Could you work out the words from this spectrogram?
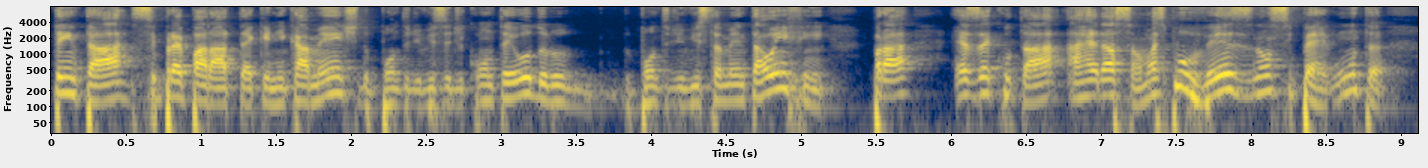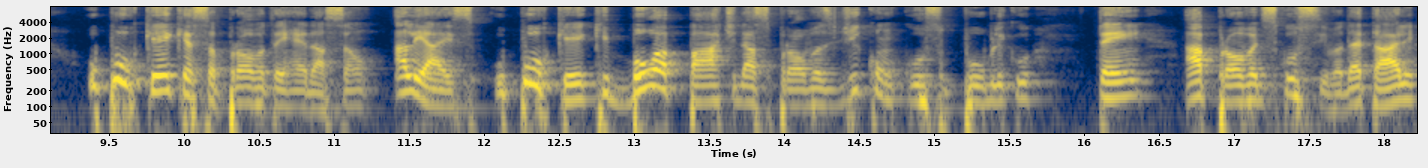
tentar se preparar tecnicamente, do ponto de vista de conteúdo, do, do ponto de vista mental, enfim, para executar a redação. Mas por vezes não se pergunta o porquê que essa prova tem redação? Aliás, o porquê que boa parte das provas de concurso público tem a prova discursiva. Detalhe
